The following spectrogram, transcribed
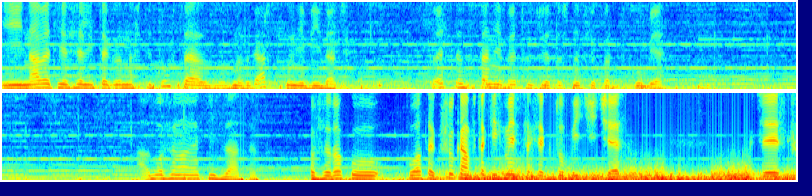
I nawet jeżeli tego na szczytówce albo w nadgarstku nie widać, to jestem w stanie wyczuć, że coś na przykład skubie. Albo że mam jakiś zaczep. Po szeroku płotek szukam w takich miejscach jak tu widzicie, gdzie jest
